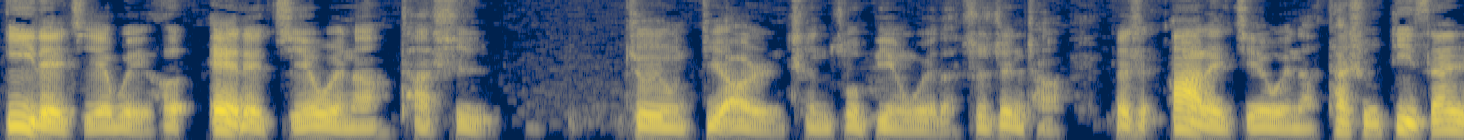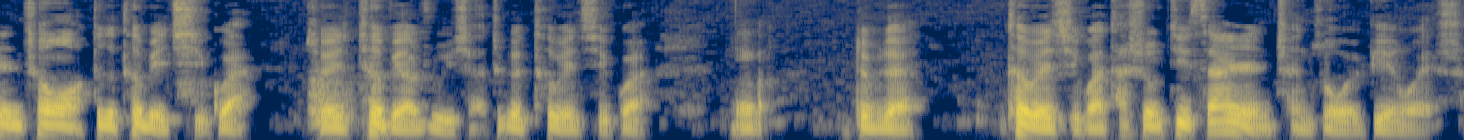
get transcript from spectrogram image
e 的结尾和 a 的结尾呢，它是就用第二人称做变位的，是正常。但是 r 的结尾呢，它是用第三人称哦，这个特别奇怪，所以特别要注意一下，这个特别奇怪，嗯，对不对？特别奇怪，它是用第三人称作为变位，是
